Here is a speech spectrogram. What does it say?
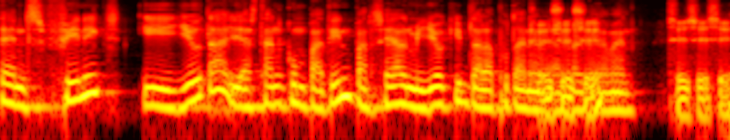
tens Phoenix i Utah i estan competint per ser el millor equip de la puta NBA, sí, sí, sí. pràcticament. Sí, sí, sí.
